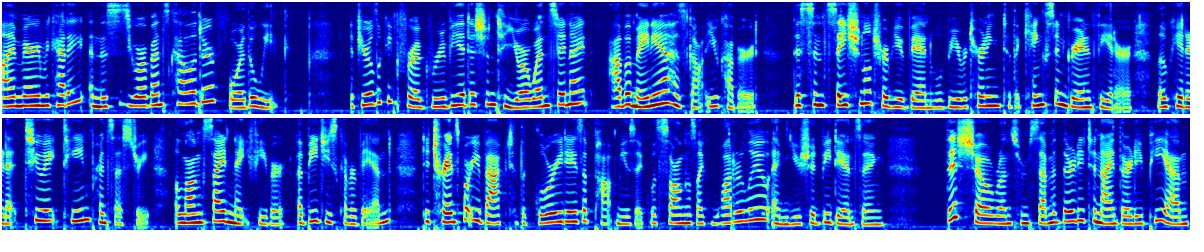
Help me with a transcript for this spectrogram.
I'm Mary McKetty, and this is your events calendar for the week. If you're looking for a groovy addition to your Wednesday night, ABBAMania has got you covered. This sensational tribute band will be returning to the Kingston Grand Theatre, located at 218 Princess Street, alongside Night Fever, a Bee Gees cover band, to transport you back to the glory days of pop music with songs like Waterloo and You Should Be Dancing. This show runs from 7:30 to 9:30 p.m.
